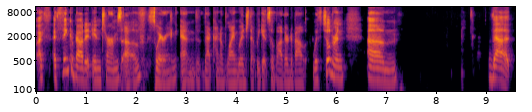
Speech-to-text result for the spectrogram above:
I, th- I think about it in terms of swearing and that kind of language that we get so bothered about with children. Um, that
